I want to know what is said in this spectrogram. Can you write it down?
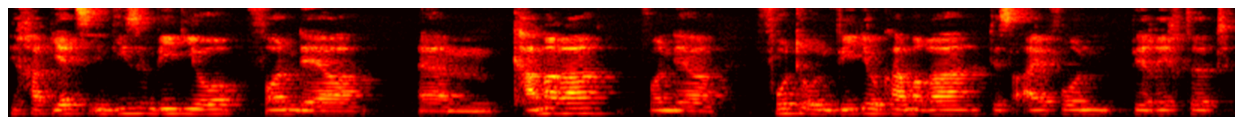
Ich habe jetzt in diesem Video von der ähm, Kamera, von der Foto- und Videokamera des iPhone berichtet,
